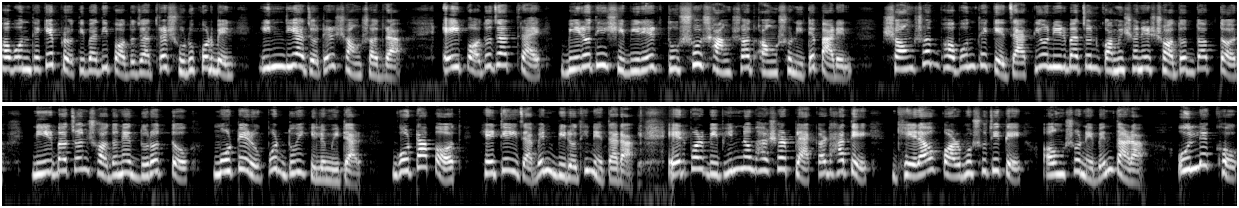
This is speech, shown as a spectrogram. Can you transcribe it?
ভবন থেকে প্রতিবাদী পদযাত্রা শুরু করবেন ইন্ডিয়া জোটের সংসদরা। এই পদযাত্রায় বিরোধী শিবিরের দুশো সাংসদ অংশ নিতে পারেন। সংসদ ভবন থেকে জাতীয় নির্বাচন কমিশনের সদর দপ্তর নির্বাচন সদনের দূরত্ব মোটের উপর দুই কিলোমিটার। গোটা পথ হেঁটেই যাবেন বিরোধী নেতারা। এরপর বিভিন্ন ভাষার প্ল্যাকার্ড হাতে ঘেরাও কর্মসূচিতে অংশ নেবেন তারা। উল্লেখ্য,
